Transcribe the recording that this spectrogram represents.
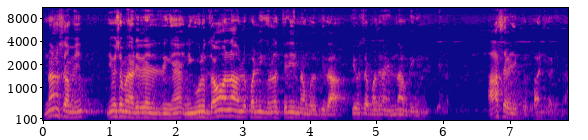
என்னங்க சாமி ஜீவசமாதி அடைகிறீங்க நீங்கள் இவ்வளோ தவம்லாம் அவ்வளோ பண்ணிக்கலாம் தெரியுமா உங்களுக்கு இதான் ஜீவசமாதிலாம் என்ன அப்படிங்கிறது கேட்கல. ஆசை வெளிப்படுப்பா நீ அப்படின்னா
